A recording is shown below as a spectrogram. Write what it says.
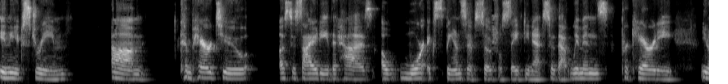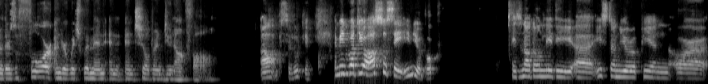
in the extreme um, compared to a society that has a more expansive social safety net so that women's precarity you know there's a floor under which women and, and children do not fall Oh, absolutely. I mean, what you also say in your book is not only the uh, Eastern European or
